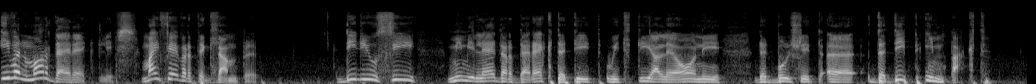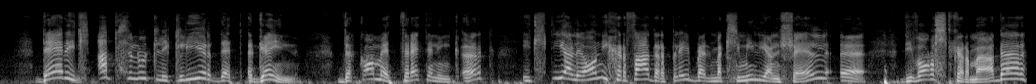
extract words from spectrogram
Even more directly, my favorite example. Did you see Mimi Leder directed it with Téa Leoni, that bullshit, uh, The Deep Impact. There it's absolutely clear that, again, the comet threatening Earth, it's Téa Leoni, her father, played by Maximilian Schell, uh, divorced her mother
